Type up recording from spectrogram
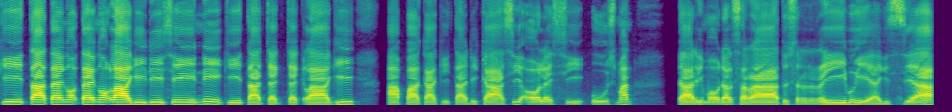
Kita tengok-tengok lagi di sini. Kita cek-cek lagi apakah kita dikasih oleh si Usman dari modal 100 ribu ya guys ya.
